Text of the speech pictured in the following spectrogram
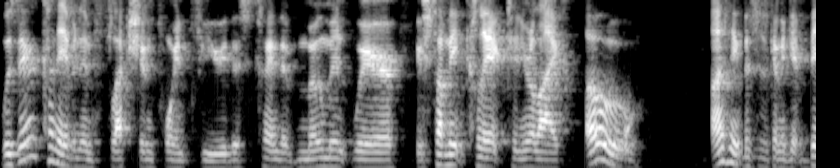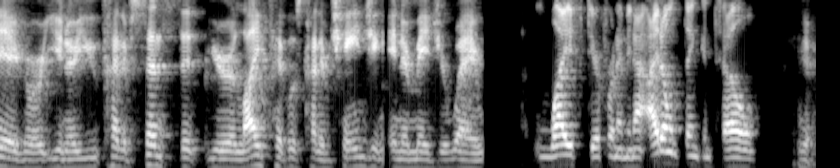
Was there kind of an inflection point for you this kind of moment where something clicked and you're like oh i think this is going to get big or you know you kind of sensed that your life was kind of changing in a major way? Life different. I mean i don't think until yeah.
